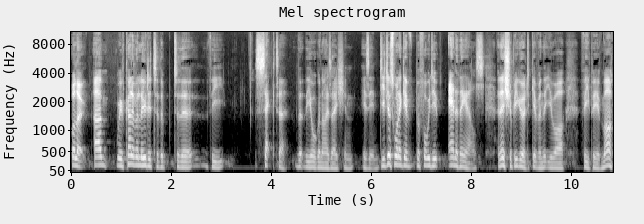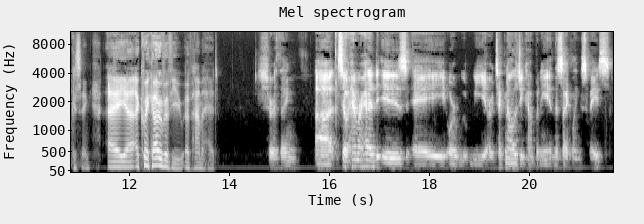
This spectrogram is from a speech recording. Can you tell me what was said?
Well, look, um, we've kind of alluded to the to the the sector that the organisation is in. Do you just want to give before we do anything else? And this should be good, given that you are VP of Marketing. A uh, a quick overview of Hammerhead. Sure thing. Uh, so Hammerhead is a, or we are a technology company in the cycling space,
